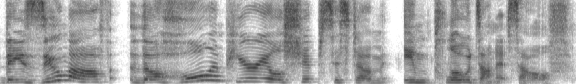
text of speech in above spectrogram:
They zoom off. The whole Imperial ship system implodes on itself.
